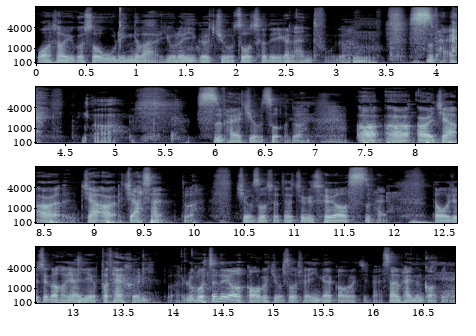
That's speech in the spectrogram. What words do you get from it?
网上有个说五菱的吧，有了一个九座车的一个蓝图，对吧？四排啊，四排九座，对吧？二二二加二加二加三，对吧？九座车，但这个车要四排，但我觉得这个好像也不太合理，对吧？如果真的要搞个九座车，应该搞个几排？三排能搞定吗？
